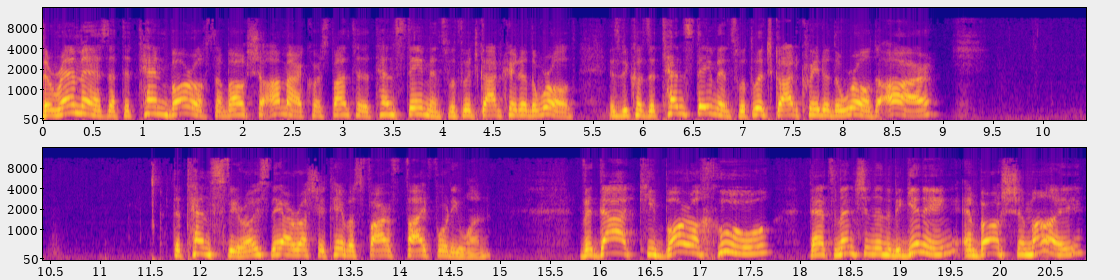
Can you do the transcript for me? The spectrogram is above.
the remez that the ten baruchs of Baruch Sha'amar correspond to the ten statements with which God created the world is because the ten statements with which God created the world are the ten spheros. They are Rosh Tevos 541. V'da ki Baruch Hu, that's mentioned in the beginning, and Baruch Shemai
